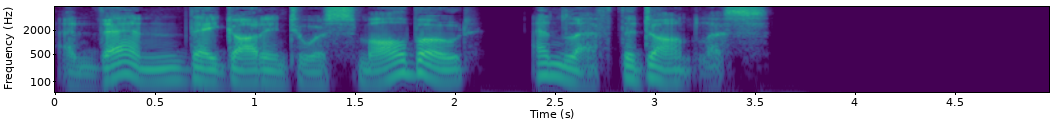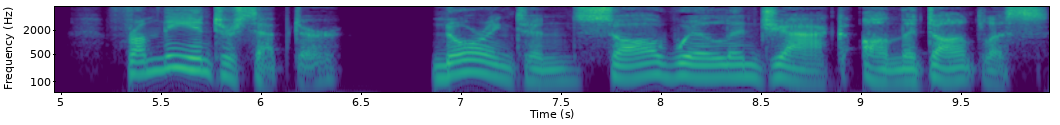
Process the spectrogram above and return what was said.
And then they got into a small boat and left the Dauntless. From the interceptor, Norrington saw Will and Jack on the Dauntless.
